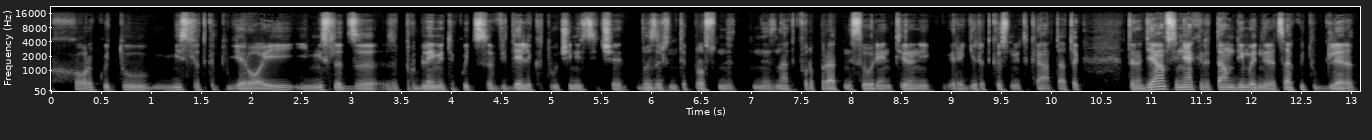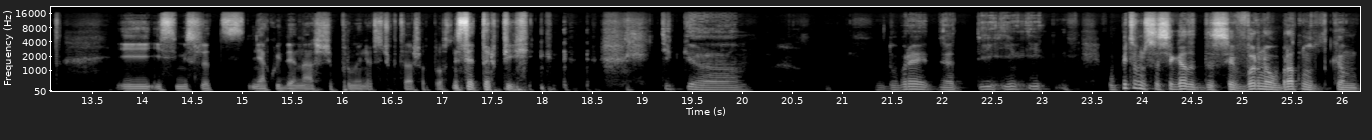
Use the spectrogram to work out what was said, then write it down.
хора, които мислят като герои и мислят за, за проблемите, които са видели като ученици, че възрастните просто не, не знаят какво да правят, не са ориентирани, реагират късно и така нататък. Та надявам се някъде там да има едни деца, които гледат и, и си мислят някой ден аз ще променя всичко това, защото просто не се търпи. Ти, а... Добре, и, и, и... опитвам се сега да, да се върна обратно към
